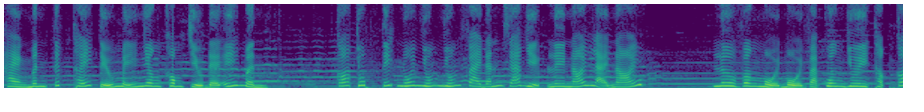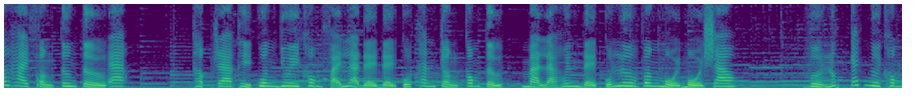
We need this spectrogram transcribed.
Hàng Minh Tích thấy tiểu mỹ nhân không chịu để ý mình Có chút tiếc nuối nhún nhún vai đánh giá Diệp Ly nói lại nói Lưu Vân muội muội và Quân Duy thật có hai phần tương tự a. Thật ra thì Quân Duy không phải là đệ đệ của Thanh Trần công tử, mà là huynh đệ của Lưu Vân muội muội sao? Vừa lúc các ngươi không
